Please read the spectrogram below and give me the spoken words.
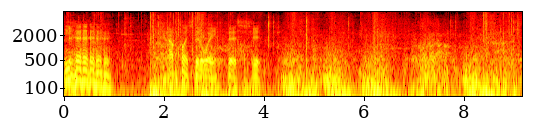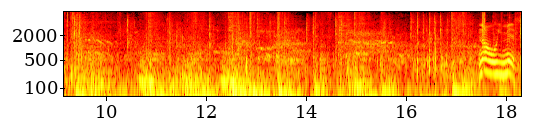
I punched it away. That shit. He missed.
